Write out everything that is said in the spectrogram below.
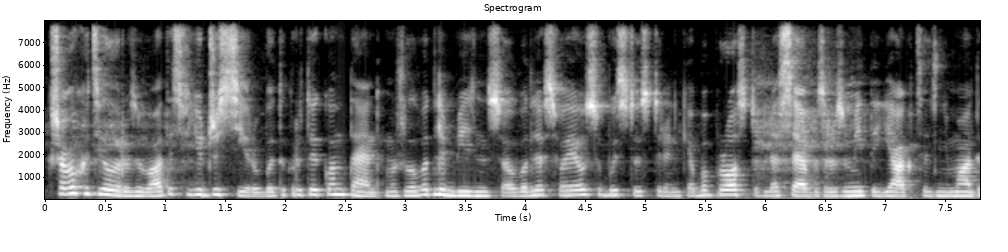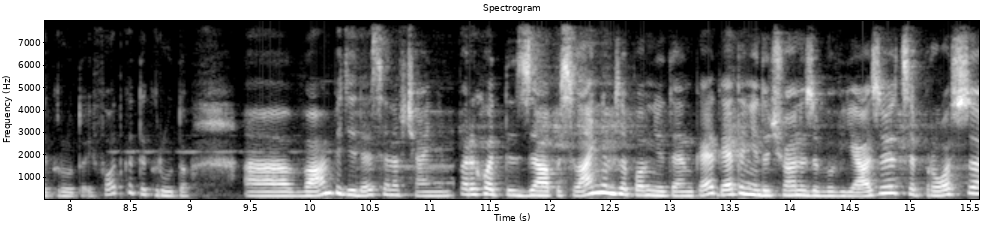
Якщо ви хотіли розвиватися в UGC, робити крутий контент, можливо, для бізнесу або для своєї особистої сторінки, або просто для себе зрозуміти, як це знімати круто і фоткати круто, вам підійде це навчання. Переходьте за посиланням, заповнюйте анкету. Анкета ні до чого не зобов'язує. Це просто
